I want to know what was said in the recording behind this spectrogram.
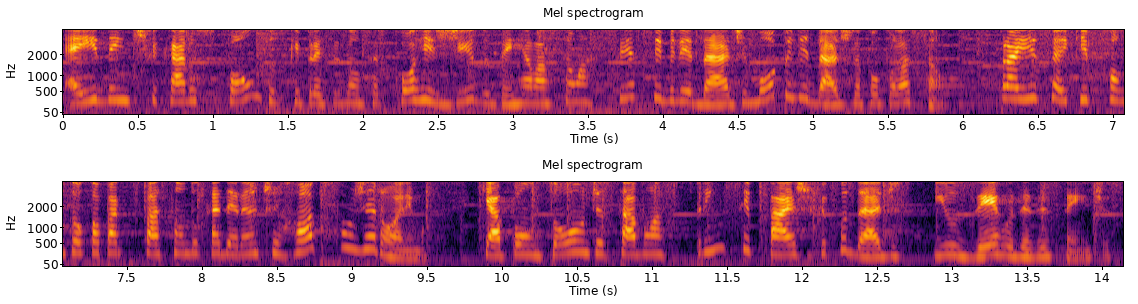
é identificar os pontos que precisam ser corrigidos em relação à acessibilidade e mobilidade da população. Para isso, a equipe contou com a participação do cadeirante Robson Jerônimo, que apontou onde estavam as principais dificuldades e os erros existentes.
